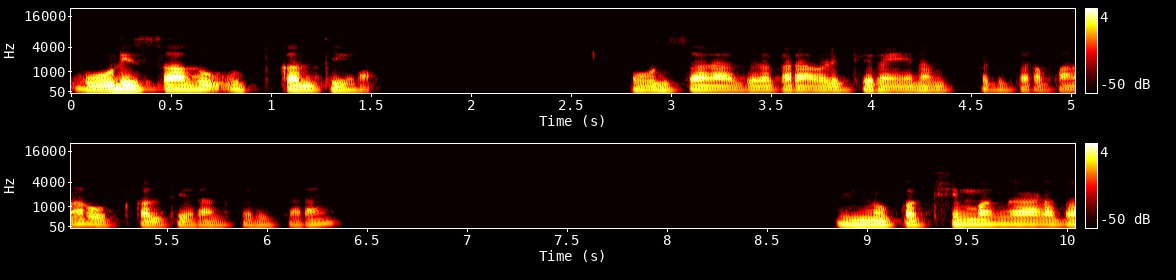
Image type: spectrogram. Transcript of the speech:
ಒಡಿಸ್ಸಾದ ಉತ್ಕಲ್ ತೀರ. ಒಡಿಸ್ಸಾ ರಾಜ್ಯದ ಕರಾವಳಿ ತೀರ ಏನಂತ ಕರೀತಾರಪ್ಪ ಅಂದ್ರೆ ಉತ್ಕಲ್ ತೀರ ಅಂತ ಕರೀತಾರೆ. ಇನ್ನು ಪಶ್ಚಿಮ ಬಂಗಾಳದ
